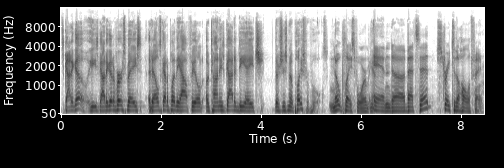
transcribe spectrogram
it's got to go. He's got to go to first base. Adell's got to play the outfield. Ohtani's got to DH. There's just no place for Pujols. No place for him. Yeah. And uh, that said, straight to the Hall of Fame.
